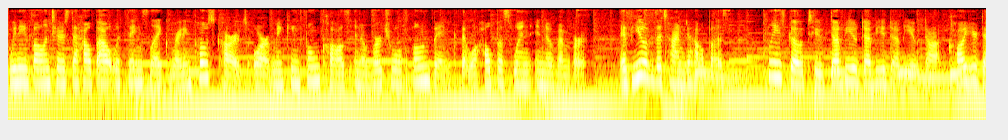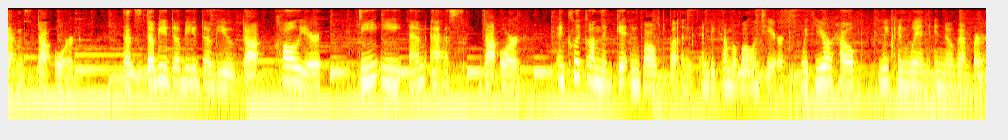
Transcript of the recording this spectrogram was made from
We need volunteers to help out with things like writing postcards or making phone calls in a virtual phone bank that will help us win in November. If you have the time to help us, please go to www.collierdems.org. That's www.collierdems.org and click on the Get Involved button and become a volunteer. With your help, we can win in November.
